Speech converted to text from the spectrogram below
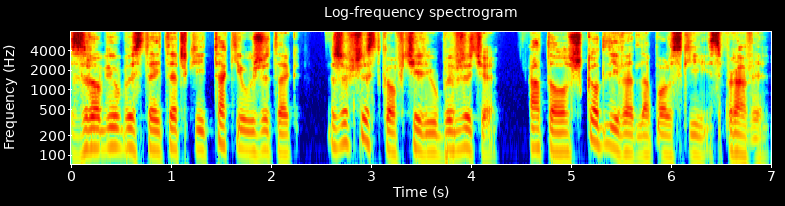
zrobiłby z tej teczki taki użytek, że wszystko wcieliłby w życie, a to szkodliwe dla Polski sprawy.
